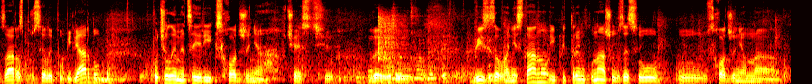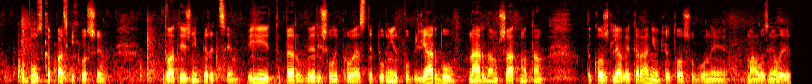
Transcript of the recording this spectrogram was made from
Зараз просили по більярду. Почали ми цей рік сходження в честь виводу військ з Афганістану і підтримку наших ЗСУ е, сходженням на одну з карпатських вершин два тижні перед цим. І тепер вирішили провести турнір по більярду, нардам, шахматам. Також для ветеранів, для того, щоб вони мало зняли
